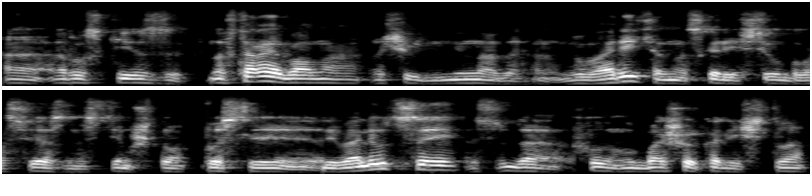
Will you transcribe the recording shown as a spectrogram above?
э, русский язык. Но вторая волна, очевидно, не надо говорить, она, скорее всего, была связана с тем, что после революции сюда входило большое количество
